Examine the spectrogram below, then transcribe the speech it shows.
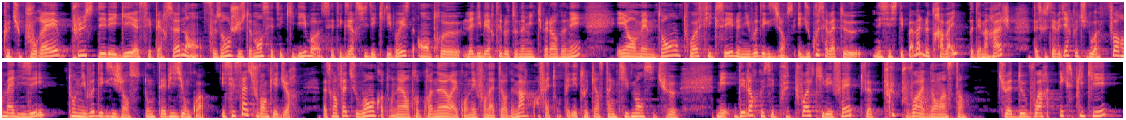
que tu pourrais plus déléguer à ces personnes en faisant justement cet équilibre, cet exercice d'équilibriste entre la liberté l'autonomie que tu vas leur donner et en même temps, toi, fixer le niveau d'exigence. Et du coup, ça va te nécessiter pas mal de travail au démarrage parce que ça veut dire que tu dois formaliser ton niveau d'exigence, donc ta vision quoi. Et c'est ça souvent qui est dur. Parce qu'en fait, souvent, quand on est entrepreneur et qu'on est fondateur de marque, en fait, on fait des trucs instinctivement, si tu veux. Mais dès lors que c'est plus toi qui les fais, tu vas plus pouvoir être dans l'instinct. Tu vas devoir expliquer,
